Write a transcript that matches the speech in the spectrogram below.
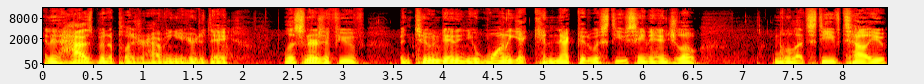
And it has been a pleasure having you here today. Listeners, if you've been tuned in and you want to get connected with Steve St. Angelo, I'm going to let Steve tell you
